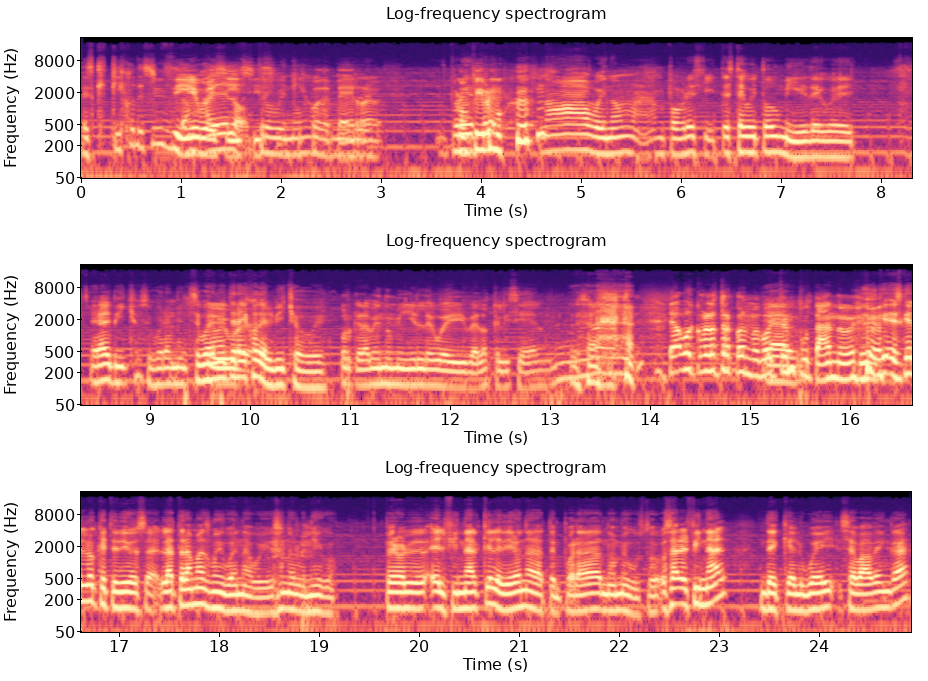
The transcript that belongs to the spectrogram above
es que qué hijo de su Sí, güey, sí, sí, no hijo de perra. Pero- Confirmo. pero- no, güey, no mames, pobrecito. Este güey todo humilde, güey. Era el bicho, seguramente. Seguramente Sí, era hijo del bicho, güey. Porque era bien humilde, güey, y ve lo que le hicieron. O sea, ya, güey, como la otra cosa, me voy emputando, güey. Es que, es que es lo que te digo, o sea, la trama es muy buena, güey, eso no lo niego. Pero el, el final que le dieron a la temporada no me gustó. O sea, el final de que el güey se va a vengar,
